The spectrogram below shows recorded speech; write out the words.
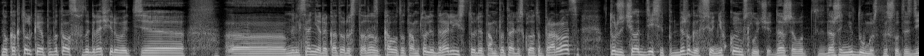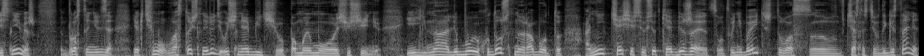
Но как только я попытался фотографировать э, э, милиционеры, которые кого-то там то ли дрались, то ли там пытались куда-то прорваться, тут же человек 10 подбежал, говорит, все, ни в коем случае. Даже, вот, даже не думаешь, ты что-то здесь снимешь. Просто нельзя. Я к чему? Восточные люди очень обидчивы, по моему ощущению. И на любую художественную работу они чаще всего все-таки обижаются. Вот вы не боитесь, что вас, э, в частности, в Дагестане,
